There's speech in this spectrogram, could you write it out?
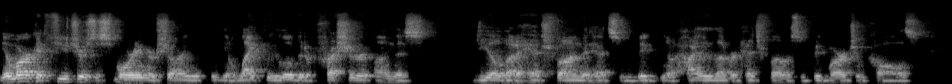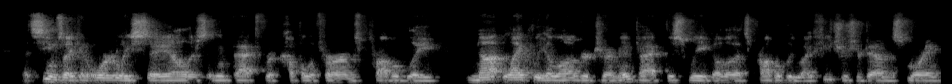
you know, market futures this morning are showing, you know, likely a little bit of pressure on this deal about a hedge fund that had some big, you know, highly levered hedge fund with some big margin calls. It seems like an orderly sale. There's an impact for a couple of firms, probably not likely a longer term impact this week, although that's probably why futures are down this morning.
